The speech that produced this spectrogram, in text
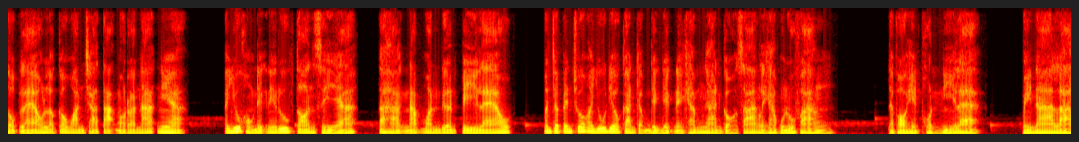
ศพแล้วแล้วก็วันชาตะมรณะเนี่ยอายุของเด็กในรูปตอนเสีย ถ้าหากนับวันเดือนปีแล้ว มันจะเป็นช่วงอายุเดียวกันกับเด็กๆ ในแคมป์งานก่อสร้างเลยครับคุณผู้ฟัง และเพอเหตุผลนี้แหละ ไม่น่าล่ะ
